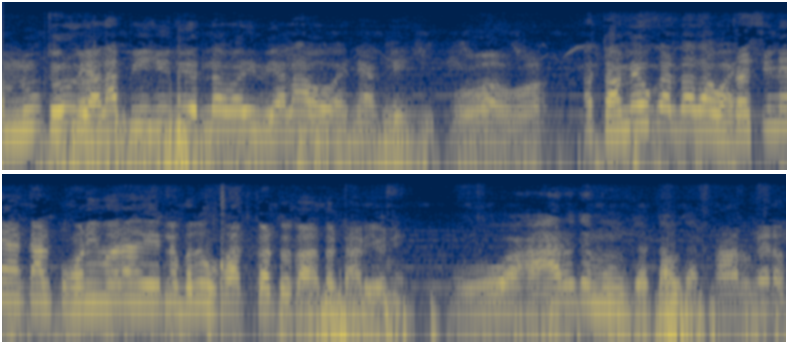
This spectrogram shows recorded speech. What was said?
અમનું થોડું વહેલા પી જીધું એટલે વળી વેલા હોય ને આગલી જી ઓહો ઓહો. આ તમે એવું કરતા હતા હોય? કશું ને કાલ પોણી વરસ એટલે બધું વાત કરતો હતો આ તો ઢાળીઓ ને ઓ હારો તે હું જતા ઉતાર સારું હેડો.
